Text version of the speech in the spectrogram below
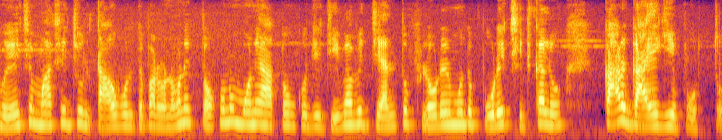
হয়েছে মাছের ঝোল তাও বলতে পারব না। মানে তখনও মনে আতঙ্ক যে যেভাবে জ্যান্ত ফ্লোরের মধ্যে পড়ে ছিটকালো, কার গায়ে গিয়ে পড়তো?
